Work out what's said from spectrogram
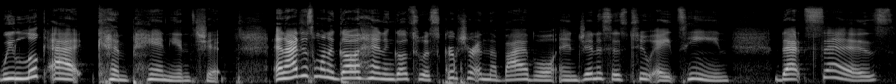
we look at companionship. And I just want to go ahead and go to a scripture in the Bible in Genesis 2:18 that says,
